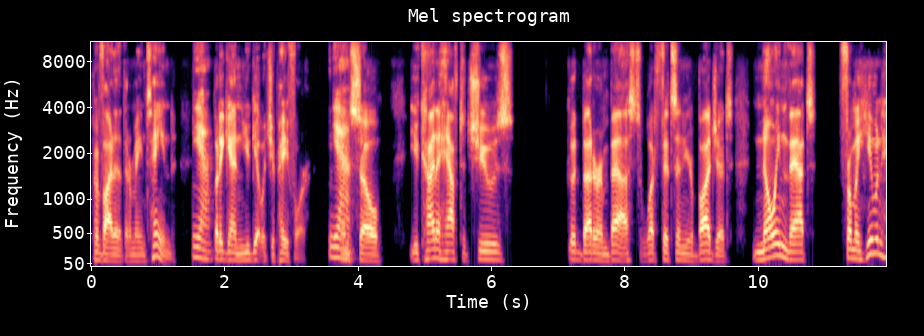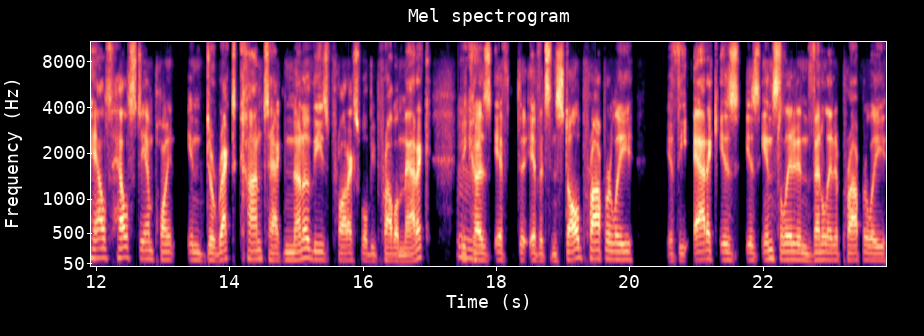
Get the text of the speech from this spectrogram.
provided that they're maintained. Yeah. But again you get what you pay for. Yeah. And so you kind of have to choose good better and best what fits in your budget knowing that from a human health health standpoint in direct contact none of these products will be problematic mm. because if the, if it's installed properly if the attic is is insulated and ventilated properly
